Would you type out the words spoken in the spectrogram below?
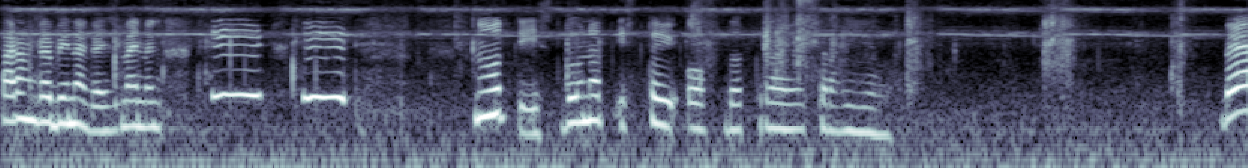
Parang gabi na guys. May nag. Notice, do not stay off the tri trail. Be,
